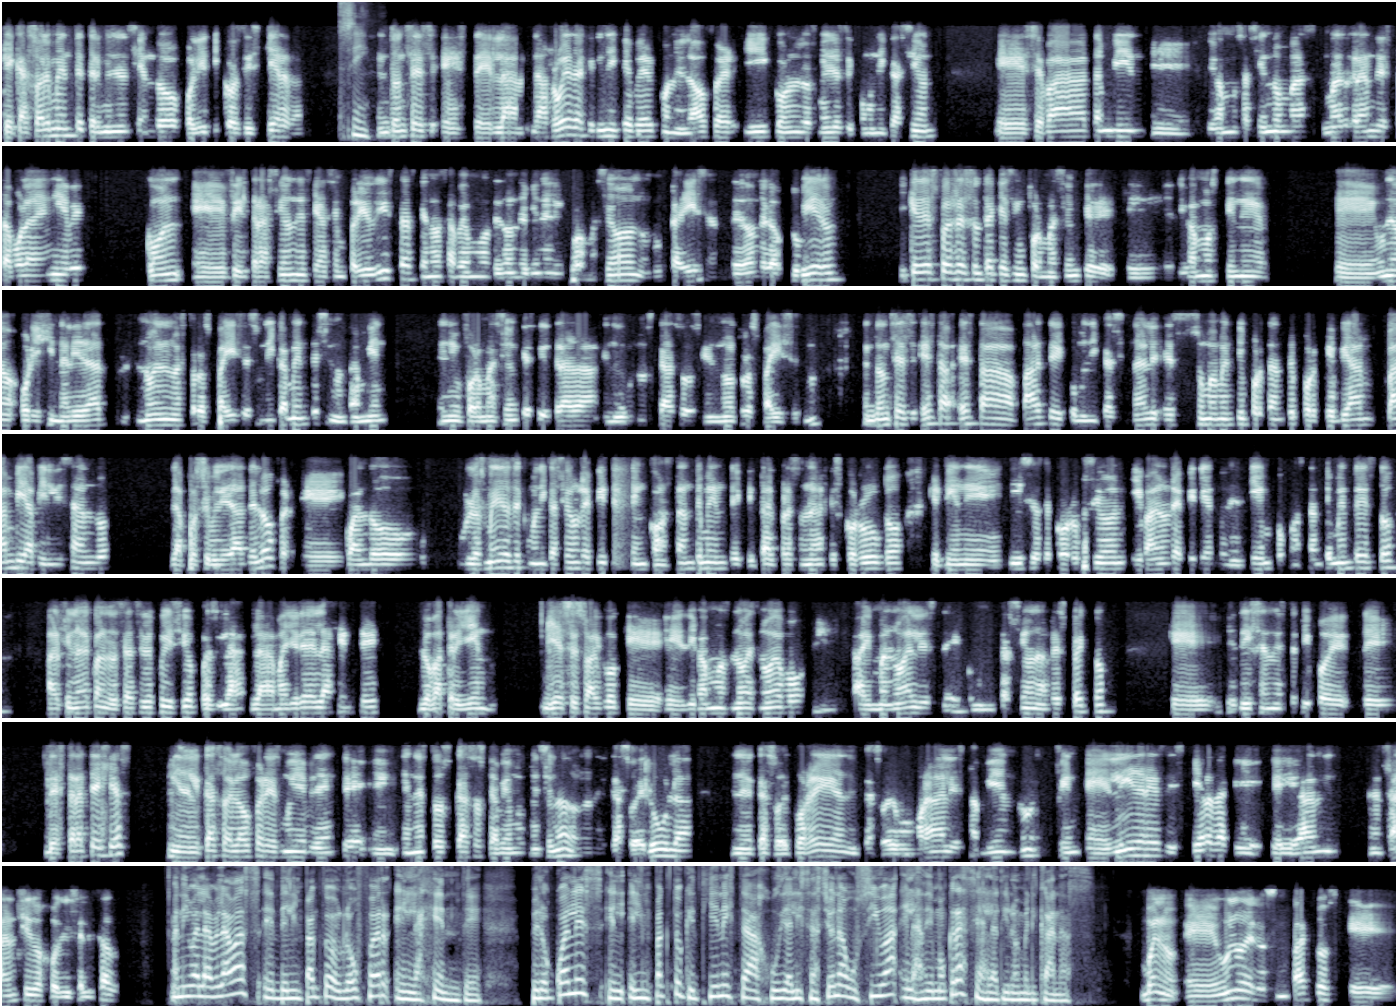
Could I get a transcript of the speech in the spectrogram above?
que casualmente terminan siendo políticos de izquierda. Sí. Entonces, este, la, la, rueda que tiene que ver con el offer y con los medios de comunicación eh, se va también, eh, digamos, haciendo más, más grande esta bola de nieve con eh, filtraciones que hacen periodistas que no sabemos de dónde viene la información o nunca dicen de dónde la obtuvieron y que después resulta que es información que, que digamos, tiene una originalidad no en nuestros países únicamente, sino también en información que es filtrada en algunos casos en otros países, ¿no? Entonces, esta, esta parte comunicacional es sumamente importante porque van, van viabilizando la posibilidad del offer. Eh, cuando los medios de comunicación repiten constantemente que tal personaje es corrupto, que tiene indicios de corrupción y van repitiendo en el tiempo constantemente esto, al final cuando se hace el juicio, pues la, la mayoría de la gente lo va creyendo y eso es algo que, eh, digamos, no es nuevo. Hay manuales de comunicación al respecto que, dicen este tipo de, de, estrategias. Y en el caso del offer es muy evidente en, estos casos que habíamos mencionado, en el caso de Lula, en el caso de Correa, en el caso de Evo Morales también, ¿no? en fin, eh, líderes de izquierda que, que han, han sido judicializados. Aníbal, hablabas eh, del impacto del lawfare en la gente. Pero ¿cuál es el, impacto que tiene esta judicialización abusiva en las democracias latinoamericanas? Bueno, eh, uno de los impactos que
